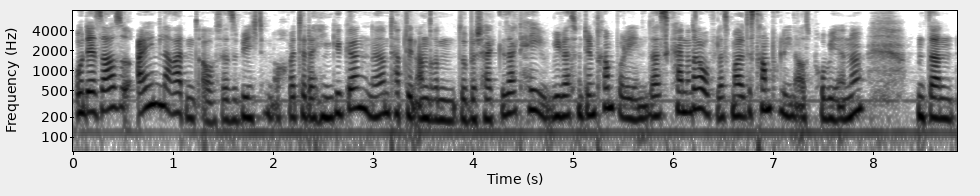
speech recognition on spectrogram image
Und er sah so einladend aus. Also bin ich dann auch weiter dahin gegangen ne, und habe den anderen so Bescheid gesagt, hey, wie wär's mit dem Trampolin? Da ist keiner drauf, lass mal das Trampolin ausprobieren. Ne? Und dann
